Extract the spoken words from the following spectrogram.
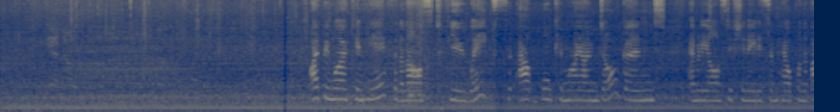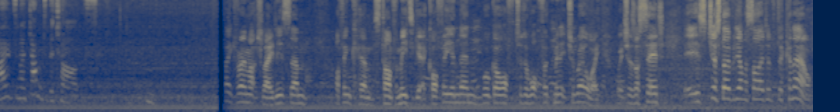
I've been working here for the last few weeks, out walking my own dog and Emily asked if she needed some help on the boat and I jumped to the chance. Thank you very much ladies. Um, I think um, it's time for me to get a coffee and then we'll go off to the Watford Miniature Railway, which as I said is just over the other side of the canal.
